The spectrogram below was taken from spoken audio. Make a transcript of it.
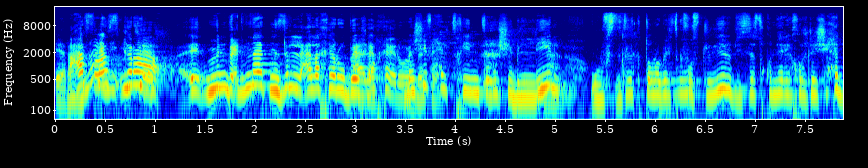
عارف راسك راه من بعد ما تنزل على خير وبخير على خير ماشي بحال تخيل أنت ماشي بالليل نعم. وفزت لك طوموبيلتك في وسط الليل وبديتي تقول لي يخرج لي شي حد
